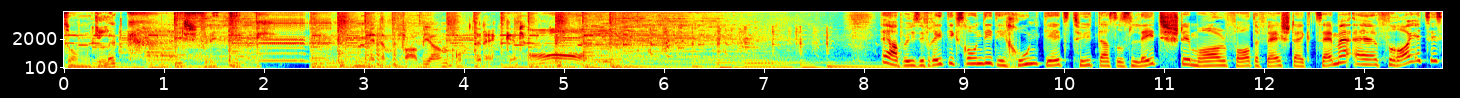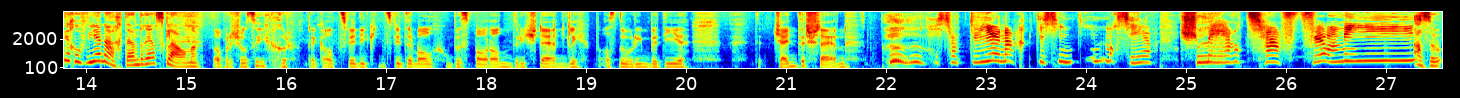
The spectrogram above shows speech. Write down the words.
Zum Glück ist Freitag. Mit dem Fabian und der Ecker. Oh! Ja, aber unsere Freitagsrunde die kommt jetzt heute also das letzte Mal vor den Festtagen zusammen. Äh, freuen Sie sich auf Weihnachten, Andreas Glauner? Aber schon sicher. Dann geht es wenigstens wieder mal um ein paar andere Sternchen als nur immer die Gendersterne. Also die Weihnachten sind immer sehr schmerzhaft für mich. Also,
